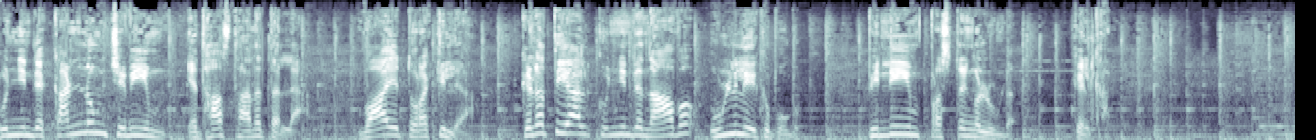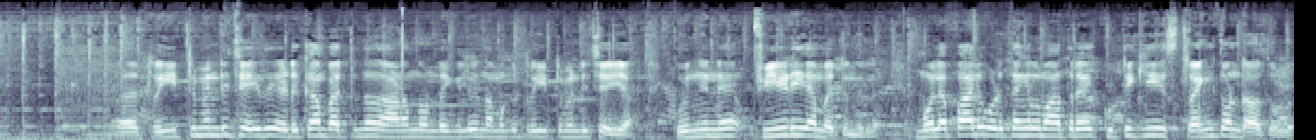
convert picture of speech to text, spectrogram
കുഞ്ഞിന്റെ കണ്ണും ചെവിയും യഥാസ്ഥാനത്തല്ല. വായ തുറക്കില്ല. കിടത്തിയാൽ കുഞ്ഞിന്റെ നാവ് ഉള്ളിലേക്ക് പോകും. പിന്നെയും പ്രശ്നങ്ങളുണ്ട്. കേൾക്കാം. ട്രീറ്റ്മെന്റ് ചെയ്ത് എടുക്കാൻ പറ്റുന്നതാണെന്നുണ്ടെങ്കിൽ നമുക്ക് ട്രീറ്റ്മെന്റ് ചെയ്യാം. കുഞ്ഞിന് ഫീഡ് ചെയ്യാൻ പറ്റുന്നില്ല. മുലപ്പാൽ കൊടുത്തെങ്കിൽ മാത്രമേ കുട്ടിക്ക് സ്ട്രെങ്ത് ഉണ്ടാകത്തുള്ളൂ.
